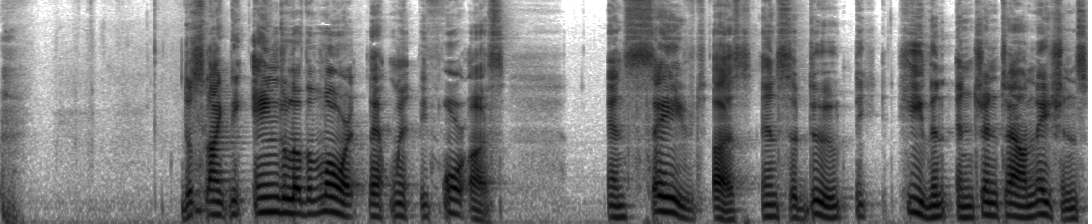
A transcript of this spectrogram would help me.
Just like the angel of the Lord that went before us and saved us and subdued the heathen and Gentile nations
